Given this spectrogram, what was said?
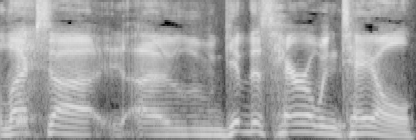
Lex. Uh, uh, give this harrowing tale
